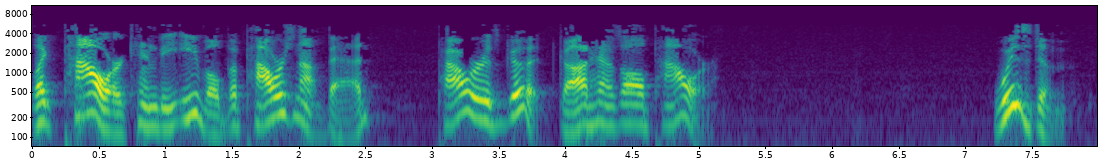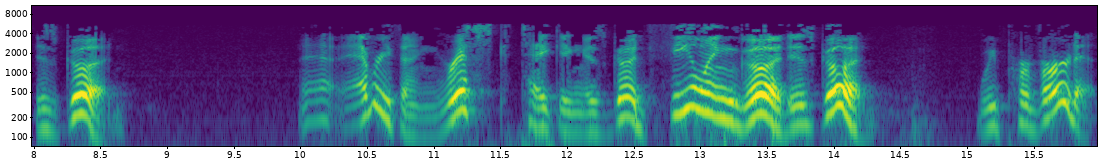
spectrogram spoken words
Like power can be evil, but power's not bad. Power is good. God has all power. Wisdom is good. Everything. Risk taking is good. Feeling good is good. We pervert it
